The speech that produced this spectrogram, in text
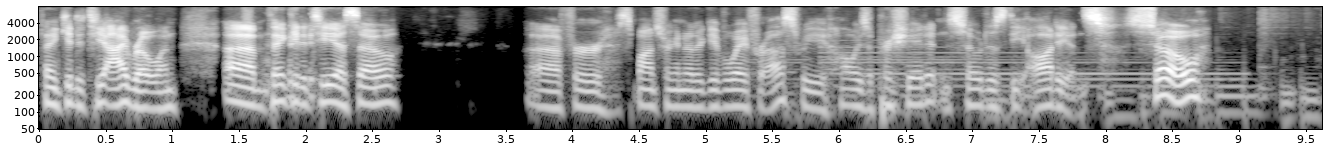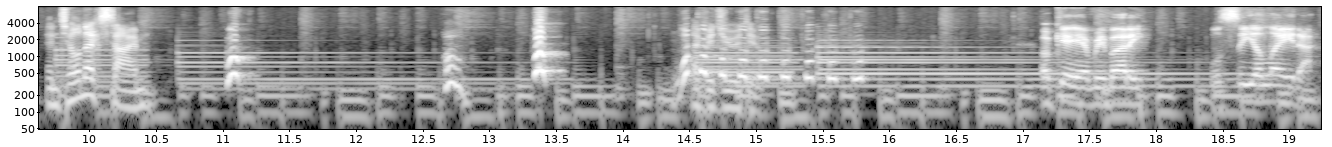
Thank you to T. I wrote one. Um, thank you to TSO uh, for sponsoring another giveaway for us. We always appreciate it, and so does the audience. So, until next time, woo, I bid you adieu. Okay, everybody. We'll see you later.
